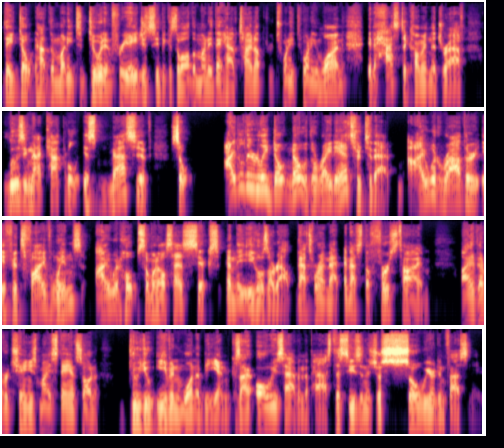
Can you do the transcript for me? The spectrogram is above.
They don't have the money to do it in free agency because of all the money they have tied up through 2021. It has to come in the draft. Losing that capital is massive. So I literally don't know the right answer to that. I would rather, if it's five wins, I would hope someone else has six and the Eagles are out. That's where I'm at. And that's the first time I've ever changed my stance on do you even want to be in? Because I always have in the past. This season is just so weird and fascinating.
